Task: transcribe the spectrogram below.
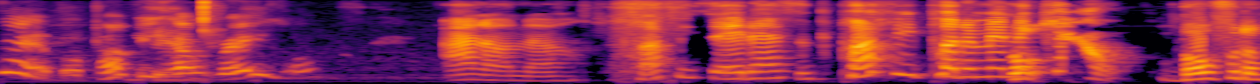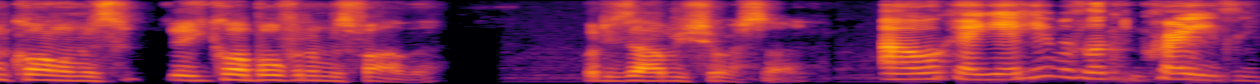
Yeah, but Puffy helped raise him. I don't know. Puffy say that's Puffy put him in Well- the count. Both of them call him his. He called both of them his father, but he's Al B. Sure's son. Oh, okay. Yeah, he was looking crazy.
